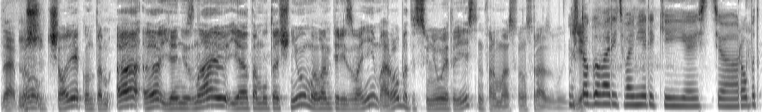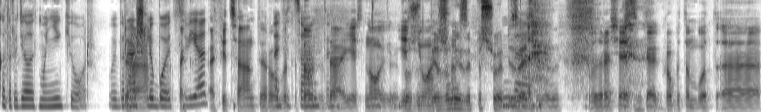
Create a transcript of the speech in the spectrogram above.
Да, потому Ну- что человек, он там, а, а, я не знаю, я там уточню, мы вам перезвоним, а робот, если у него это есть информация, он сразу будет. Ну, Я- что говорить, в Америке есть э, робот, который делает маникюр. Выбираешь Да, любой так цвет. Официанты, роботы Официанты. тоже, да, есть. Но Это есть нюансы. Для жены запишу обязательно. да. Возвращаясь к роботам, вот э,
